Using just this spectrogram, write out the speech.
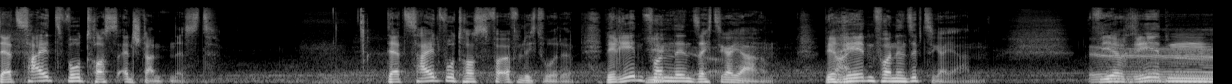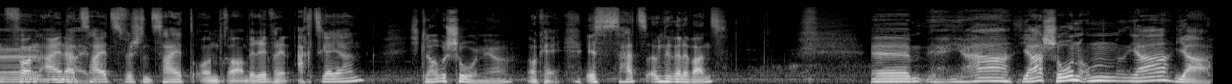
Der Zeit, wo TOS entstanden ist. Der Zeit, wo TOS veröffentlicht wurde. Wir reden von den 60er Jahren. Wir reden von den 70er Jahren. Wir reden von einer nein. Zeit zwischen Zeit und Raum. Wir reden von den 80er Jahren. ich glaube schon, ja. Okay. Ist, hat's irgendeine Relevanz? Ähm, ja, ja, schon, um, ja, ja,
